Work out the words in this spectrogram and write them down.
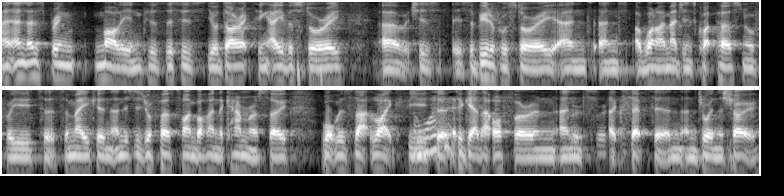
And, and let's bring Marlee in because this is you're directing Ava's story, uh, which is it's a beautiful story and and one I imagine is quite personal for you to, to make. And, and this is your first time behind the camera. So what was that like for you to, it? to get that offer and, and accept it and, and join the show?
